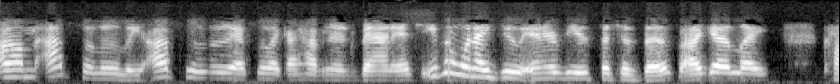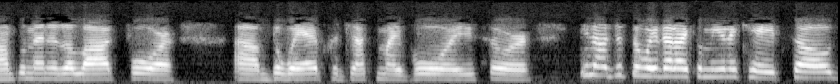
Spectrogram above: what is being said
um, absolutely, absolutely. I feel like I have an advantage. Even when I do interviews such as this, I get like complimented a lot for um, the way I project my voice or you know just the way that I communicate. So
